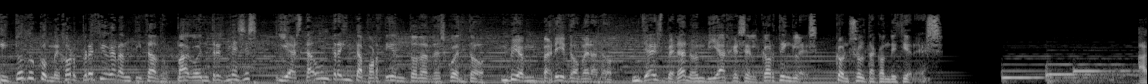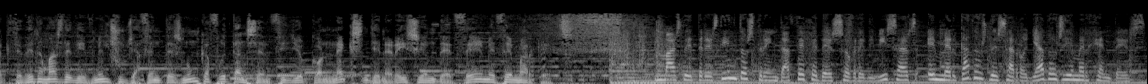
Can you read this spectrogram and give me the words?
y todo con mejor precio garantizado, pago en tres meses y hasta un 30% de descuento. Bienvenido verano. Ya es verano en Viajes El Corte Inglés. Consulta condiciones. Acceder a más de 10.000 subyacentes nunca fue tan sencillo con Next Generation de CMC Markets. Más de 330 CFDs sobre divisas en mercados desarrollados y emergentes.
